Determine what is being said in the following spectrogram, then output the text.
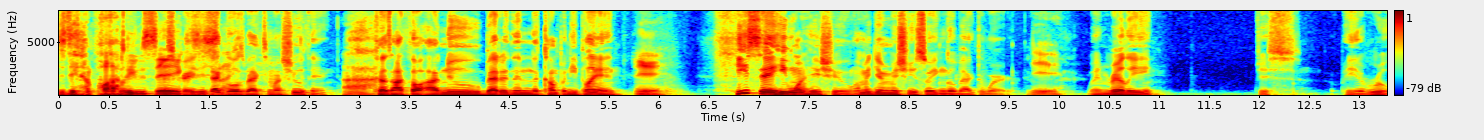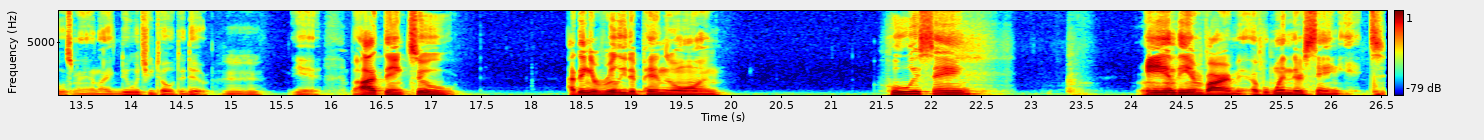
just didn't apply what he was saying. That's crazy. That like, goes back to my shoe thing. Ah. Because I thought I knew better than the company plan. Yeah, He said he want his shoe. I'm gonna give him his shoe so he can go back to work. yeah, When really, just be the rules, man. Like do what you told to do. hmm Yeah. But I think too, I think it really depends on who is saying and the environment of when they're saying it.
